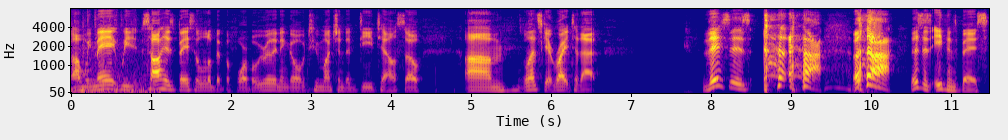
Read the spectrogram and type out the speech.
Um, we may we saw his base a little bit before, but we really didn't go too much into detail. So um, let's get right to that. This is this is Ethan's base.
